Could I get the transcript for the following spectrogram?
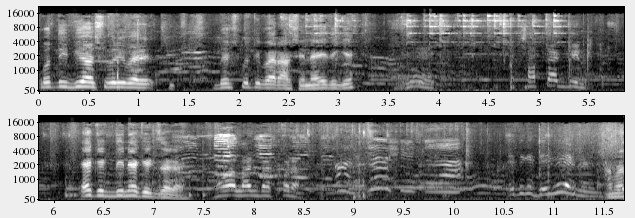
প্রতি বৃহস্পতিবারে বৃহস্পতিবার আসে না এদিকে সপ্তাহ একদিন। এক এক দিন এক এক জায়গায়। হ্যাঁ লাইন বাক করা। আমরা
